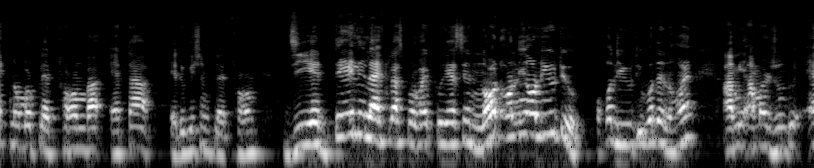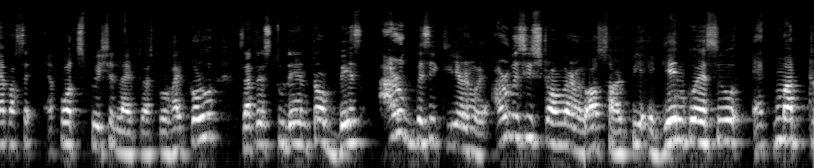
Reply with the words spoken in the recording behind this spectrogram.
এক নম্বৰ প্লেটফৰ্ম বা এটা এডুকেশ্যন প্লেটফৰ্ম যিয়ে ডেইলি লাইভ ক্লাছ প্ৰভাইড কৰি আছে নট অনলি অন ইউটিউব অকল ইউটিউবতে নহয় আমি আমাৰ যোনটো এপ আছে এপত স্পেচিয়েল লাইভ ক্লাছ প্ৰভাইড কৰোঁ যাতে ষ্টুডেণ্টৰ বেছ আৰু বেছি ক্লিয়াৰ হয় আৰু বেছি ষ্ট্ৰংগাৰ হয়। চাৰ্পি এগেইন কৈ আছোঁ একমাত্ৰ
